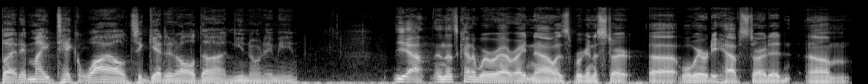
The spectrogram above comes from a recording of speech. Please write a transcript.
but it might take a while to get it all done. You know what I mean? yeah, and that's kind of where we're at right now. Is we're going to start. Uh, well, we already have started um,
